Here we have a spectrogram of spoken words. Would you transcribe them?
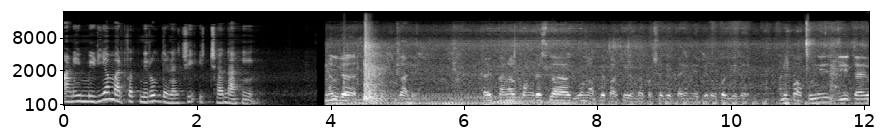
आणि मीडियामार्फत निरोप देण्याची इच्छा नाही. पॅनल झाले काही पॅनल काँग्रेसला घेऊन आपले भारतीय जनता पक्षाचे काही नेते लोक गेले. आणि बापूंनी जी काय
